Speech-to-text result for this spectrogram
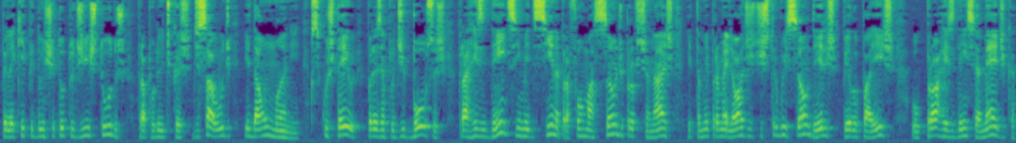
pela equipe do Instituto de Estudos para Políticas de Saúde e da Humani. Esse custeio, por exemplo, de bolsas para residentes em medicina, para formação de profissionais e também para melhor distribuição deles pelo país, o pró-residência médica,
